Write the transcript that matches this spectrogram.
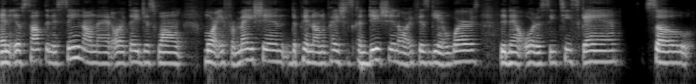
And if something is seen on that, or if they just want more information, depending on the patient's condition, or if it's getting worse, then they'll order CT scan. So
